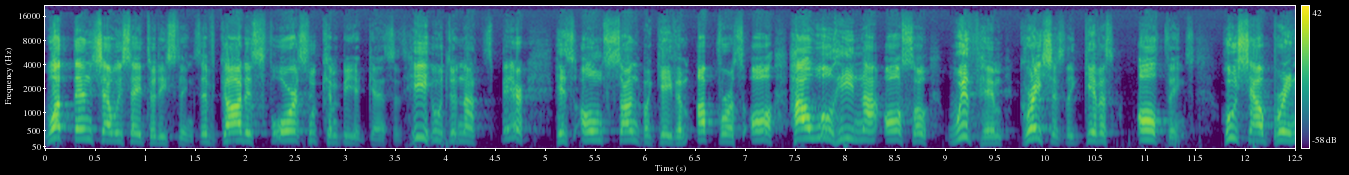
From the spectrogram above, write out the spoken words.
What then shall we say to these things? If God is for us, who can be against us? He who did not spare his own son, but gave him up for us all, how will he not also with him graciously give us all things? Who shall bring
